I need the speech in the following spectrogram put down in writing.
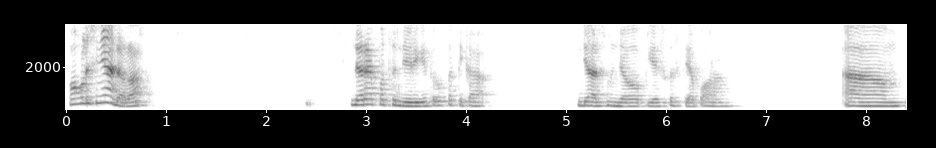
Konklusinya adalah dia repot sendiri gitu ketika dia harus menjawab yes ke setiap orang. Em,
